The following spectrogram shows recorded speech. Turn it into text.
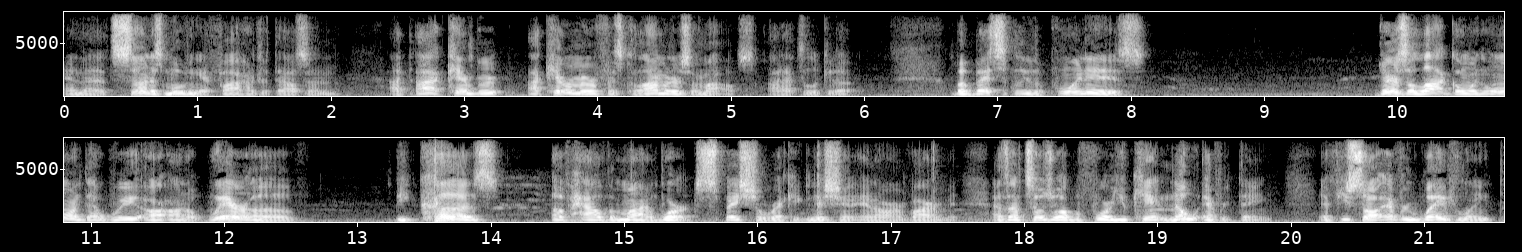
and the sun is moving at 500,000. I, I can't I can't remember if it's kilometers or miles. I'd have to look it up. But basically, the point is, there's a lot going on that we are unaware of because of how the mind works, spatial recognition in our environment. As I've told you all before, you can't know everything. If you saw every wavelength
